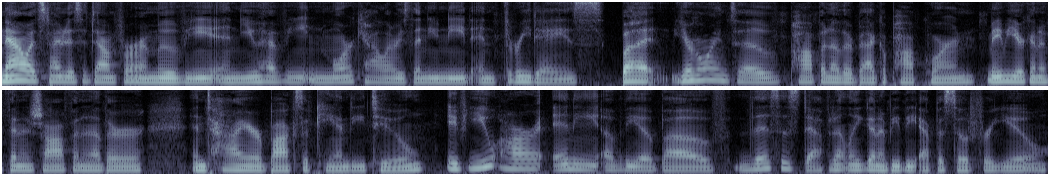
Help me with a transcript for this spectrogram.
Now it's time to sit down for a movie, and you have eaten more calories than you need in three days. But you're going to pop another bag of popcorn. Maybe you're going to finish off another entire box of candy, too. If you are any of the above, this is definitely going to be the episode for you.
